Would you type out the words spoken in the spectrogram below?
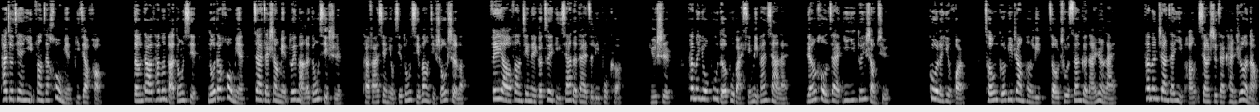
他就建议放在后面比较好。等到他们把东西挪到后面，再在上面堆满了东西时，他发现有些东西忘记收拾了，非要放进那个最底下的袋子里不可。于是他们又不得不把行李搬下来，然后再一一堆上去。过了一会儿。从隔壁帐篷里走出三个男人来，他们站在一旁，像是在看热闹。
